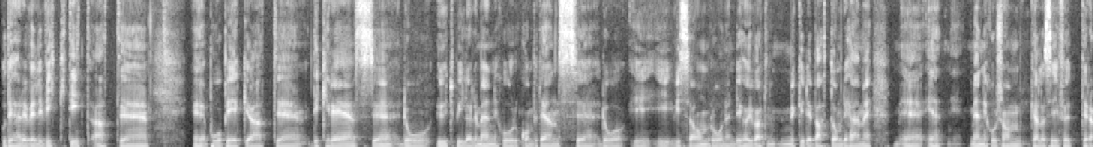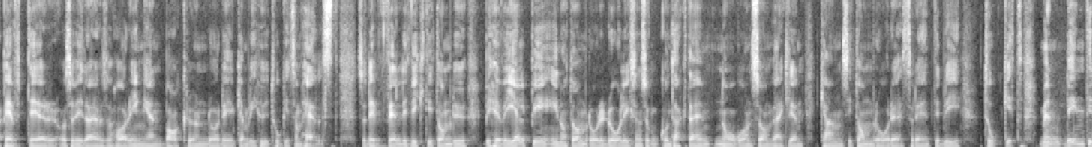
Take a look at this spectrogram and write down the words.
Och det här är väldigt viktigt att eh Eh, påpeka att eh, det krävs eh, då utbildade människor, kompetens då i, i vissa områden. Det har ju varit mycket debatt om det här med människor som kallar sig för terapeuter och så vidare och så har ingen bakgrund och det kan bli hur tokigt som helst. Så det är väldigt viktigt om du behöver hjälp i, i något område då liksom så kontakta någon som verkligen kan sitt område så det inte blir tokigt. Men det är inte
